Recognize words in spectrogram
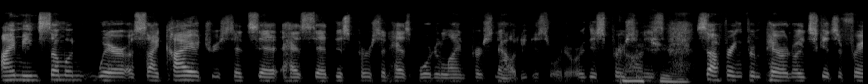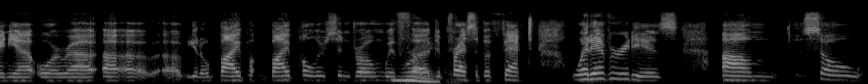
I mean someone where a psychiatrist had said, has said this person has borderline personality disorder or this person Got is you. suffering from paranoid schizophrenia or uh, uh, uh, uh you know bipolar syndrome with uh, right. depressive effect, whatever it is. Um, so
